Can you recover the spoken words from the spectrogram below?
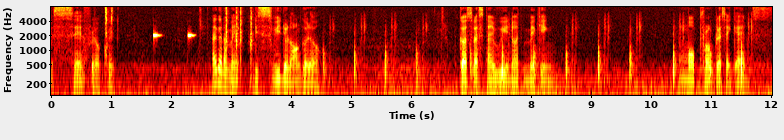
Let's save real quick. I gotta make this video longer though. Because last time we not making more progress guess.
